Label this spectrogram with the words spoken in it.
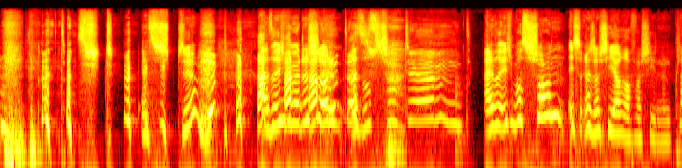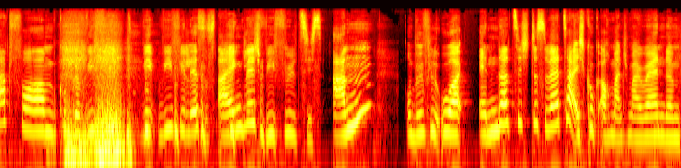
Das stimmt. Es stimmt. Also ich würde schon, Das es ist schon, stimmt. also ich muss schon, ich recherchiere auf verschiedenen Plattformen, gucke, wie viel, wie, wie viel ist es eigentlich, wie fühlt sich's an, um wie viel Uhr ändert sich das Wetter. Ich gucke auch manchmal random,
